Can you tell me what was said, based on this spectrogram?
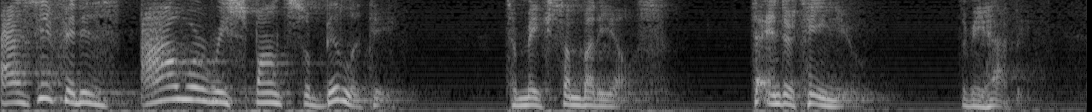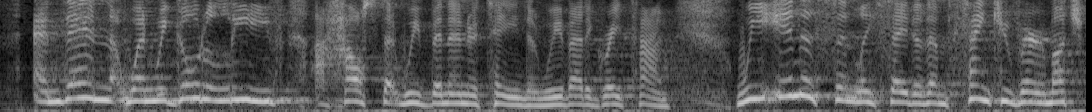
As if it is our responsibility to make somebody else, to entertain you, to be happy. And then when we go to leave a house that we've been entertained and we've had a great time, we innocently say to them, Thank you very much.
